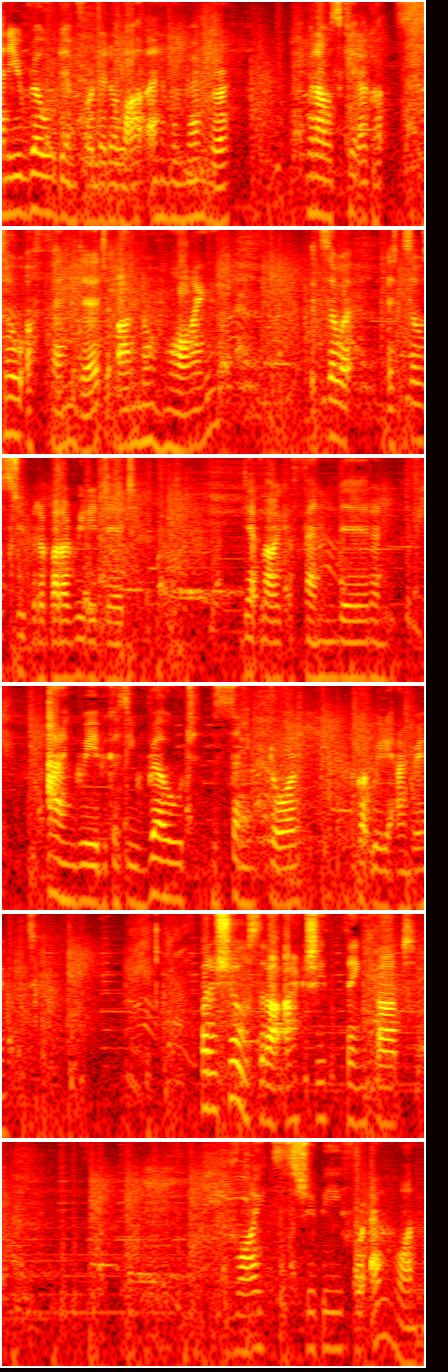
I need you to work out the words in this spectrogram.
and he rode him for a little while, and I remember when I was a kid I got so offended, I don't know why. It's so, it's so stupid, but I really did get like offended and angry because he rode the centaur. I got really angry. But it shows that I actually think that rights should be for everyone,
